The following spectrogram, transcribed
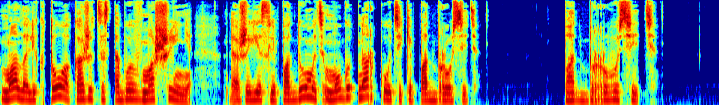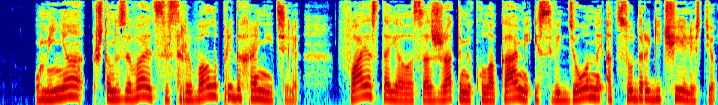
Мало ли кто окажется с тобой в машине. Даже если подумать, могут наркотики подбросить». «Подбросить?» У меня, что называется, срывало предохранители. Фая стояла со сжатыми кулаками и сведенной от судороги челюстью,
